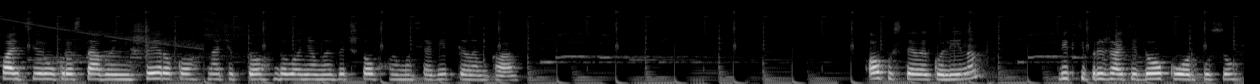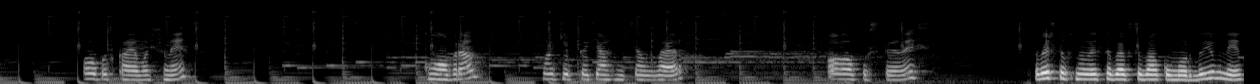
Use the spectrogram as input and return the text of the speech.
Пальці рук розставлені широко, начебто долонями відштовхуємося від килимка. Опустили коліна. Лікті прижаті до корпусу. Опускаємось вниз. Кобра. Маківка тягнеться вверх. Опустились. Виштовхнули себе в собаку мордою вниз.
